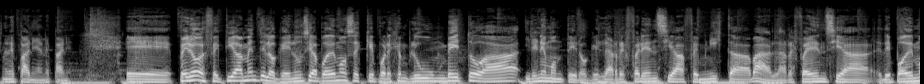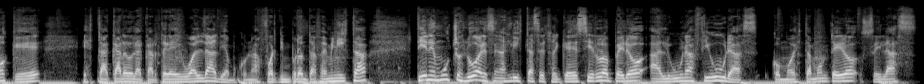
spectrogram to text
En España, en España. Eh, pero efectivamente lo que denuncia Podemos es que, por ejemplo, hubo un veto a Irene Montero, que es la referencia feminista, va, la referencia de Podemos que está a cargo de la cartera de igualdad, digamos, con una fuerte impronta feminista. Tiene muchos lugares en las listas, eso hay que decirlo, pero algunas figuras, como esta Montero, se las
